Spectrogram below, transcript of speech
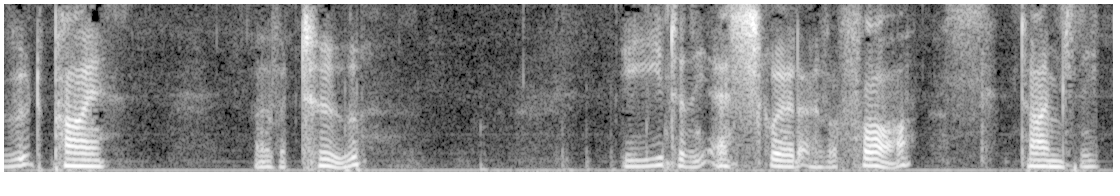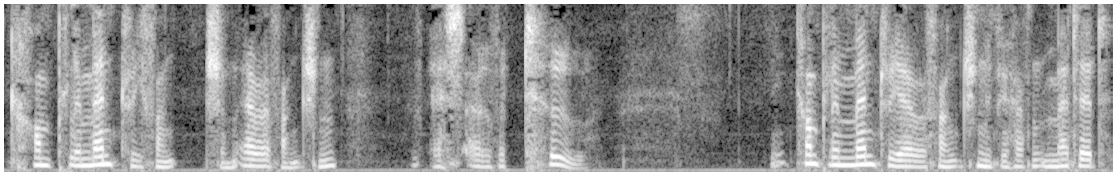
root pi over 2 e to the s squared over 4 times the complementary function, error function, of s over 2. The complementary error function, if you haven't met it,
